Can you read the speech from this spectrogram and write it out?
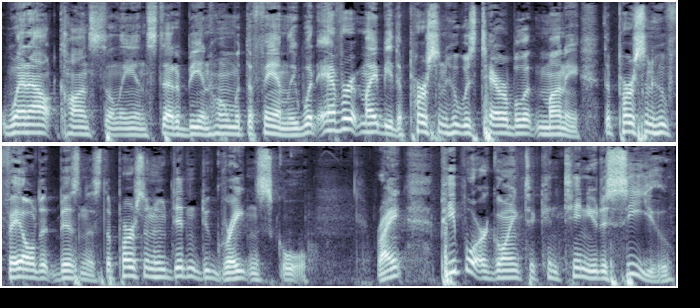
went out constantly instead of being home with the family, whatever it might be, the person who was terrible at money, the person who failed at business, the person who didn't do great in school, right? People are going to continue to see you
